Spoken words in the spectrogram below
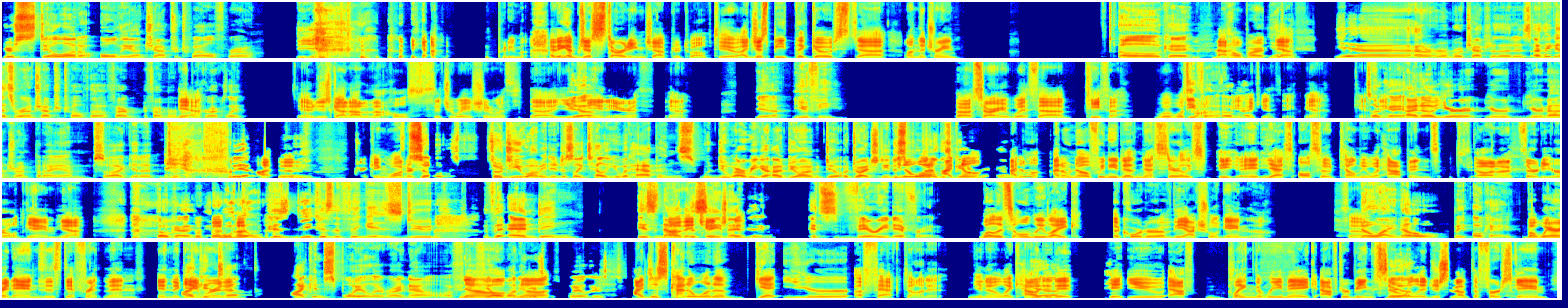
You're still on only on chapter twelve, bro. Yeah, yeah, pretty much. I think I'm just starting chapter 12 too. I just beat the ghost uh on the train. Oh, okay. That whole part, yeah. Yeah, I don't remember what chapter that is. I think that's around chapter twelve, though, if I if I remember Yeah. correctly. Yeah, we just got out of that whole situation with uh, Yuffie Yeah. and Aerith. Yeah. Yeah, Yuffie. Oh, sorry, with uh, Tifa. What, what's wrong Tifa, with me? I can't think. Yeah, can't It's okay. I know you're you're you're not drunk, but I am, so I get it. Okay. Yeah. Hot, uh, drinking water. So so do you want me to just like tell you what happens? Do are we uh, do I do, do I just need to You know spoil what? this I game? don't- right? I don't. I don't know if we need to necessarily. Sp- i- i- yes. Also, tell me what happens on a thirty-year-old game. Yeah. Okay. Well, no, because because the thing is, dude, the ending is not Oh, the same it. ending. It's very different. Well, it's only like a quarter of the actual game, though. So, No, I know, but okay, but where it ends is different than in the game where it tell. ends. I can spoil it right now if, if No, y'all want to hear no. some spoilers. I just kind of want to get your effect on it. You know, like how did it hit you after playing the remake after being so Yeah. religious about the first game?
